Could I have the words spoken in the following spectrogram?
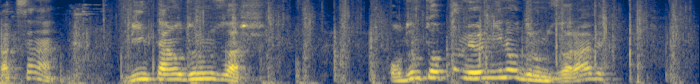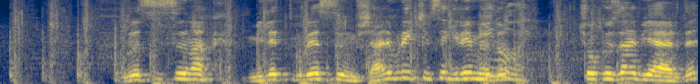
Baksana. Bin tane odunumuz var. Odun toplamıyorum yine odunumuz var abi. Burası sığınak. Millet buraya sığmış. Yani buraya kimse giremiyordu. Çok özel bir yerdi.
